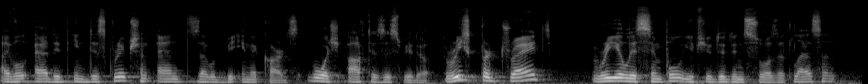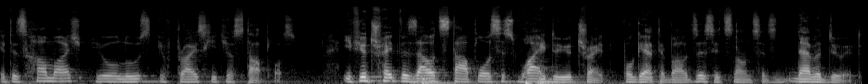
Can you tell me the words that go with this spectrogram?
I will add it in description and that would be in the cards. Watch after this video. Risk per trade, really simple if you didn't saw that lesson. It is how much you lose if price hit your stop loss. If you trade without stop losses, why do you trade? Forget about this, it's nonsense. Never do it.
